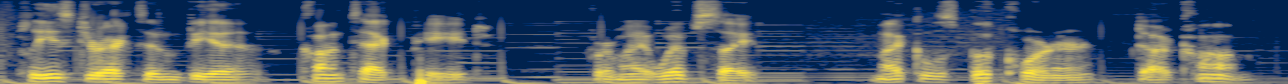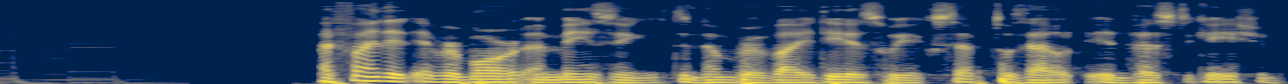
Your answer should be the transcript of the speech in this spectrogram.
please direct them via contact page for my website, michaelsbookcorner.com. I find it ever more amazing the number of ideas we accept without investigation.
